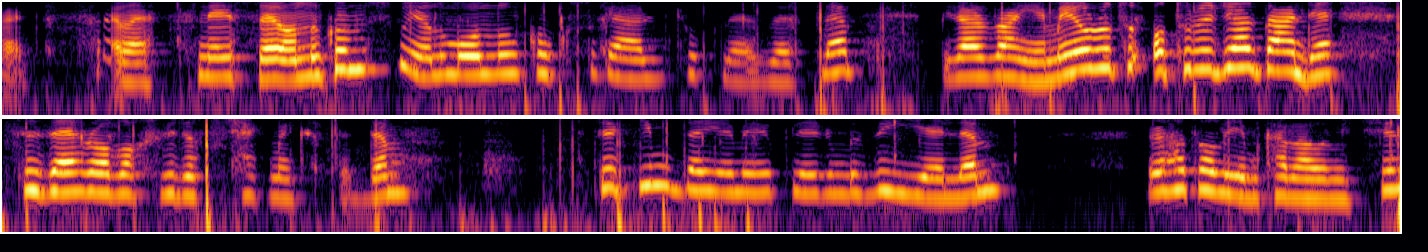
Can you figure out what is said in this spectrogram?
Evet, evet. Neyse onu konuşmayalım. Onun kokusu geldi. Çok lezzetli. Birazdan yemeğe otur- oturacağız. Ben de size Roblox videosu çekmek istedim. Çekeyim de yemeklerimizi yiyelim. Rahat olayım kanalım için.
